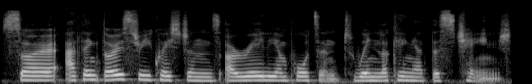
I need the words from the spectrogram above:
So I think those three questions are really important when looking at this change.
